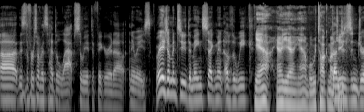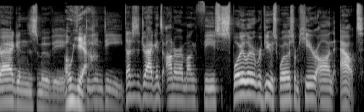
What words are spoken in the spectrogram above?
Uh, this is the first time it's had to lapse, so we have to figure it out. Anyways, we're gonna jump into the main segment of the week. Yeah, yeah, yeah, yeah. What are we talking about, Dungeons Jake? and Dragons movie. Oh, yeah. D and D. Dungeons and Dragons: Honor Among Thieves. Spoiler review. Spoilers from here on out.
